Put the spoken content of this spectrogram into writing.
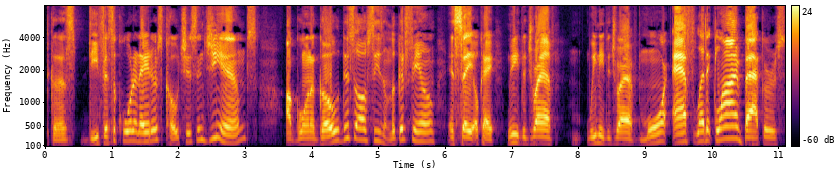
because defensive coordinators, coaches, and GMs are going to go this offseason, look at film, and say, okay, we need to draft we need to draft more athletic linebackers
